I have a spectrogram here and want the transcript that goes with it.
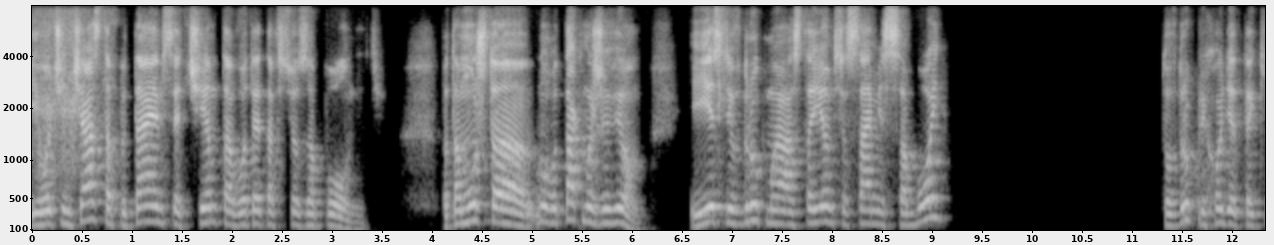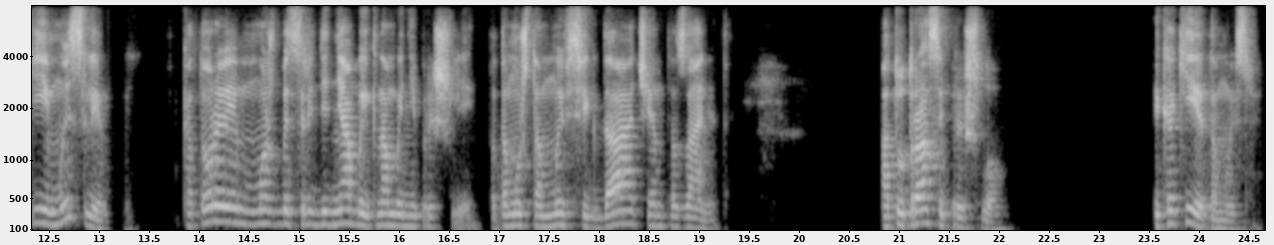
И очень часто пытаемся чем-то вот это все заполнить. Потому что, ну, вот так мы живем. И если вдруг мы остаемся сами с собой, то вдруг приходят такие мысли, которые, может быть, среди дня бы и к нам бы не пришли, потому что мы всегда чем-то заняты. А тут раз и пришло. И какие это мысли?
